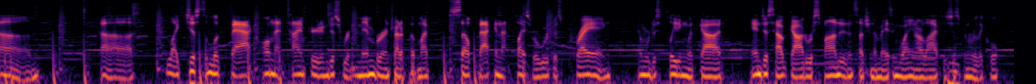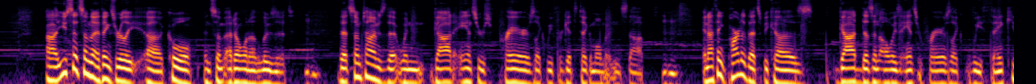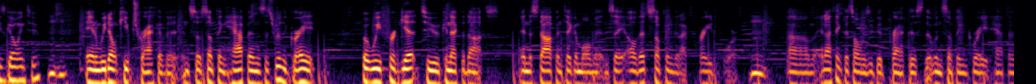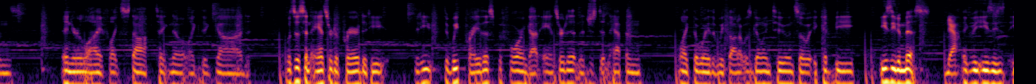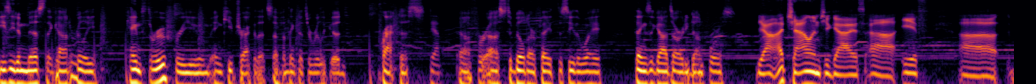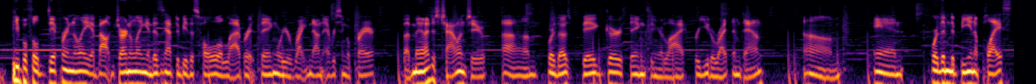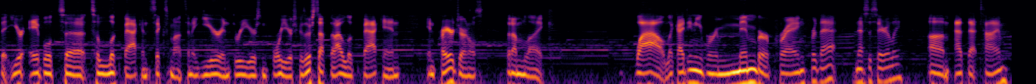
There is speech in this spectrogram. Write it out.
um, uh, like just to look back on that time period and just remember and try to put myself back in that place where we're just praying and we're just pleading with God and just how God responded in such an amazing way in our life has just been really cool. Uh, you said something I think is really uh, cool, and some I don't want to lose it. That sometimes that when God answers prayers, like we forget to take a moment and stop. And I think part of that's because God doesn't always answer prayers like we think He's going to, and we don't keep track of it. And so something happens that's really great, but we forget to connect the dots and to stop and take a moment and say, "Oh, that's something that I prayed for." Um, and I think that's always a good practice that when something great happens in your life, like stop, take note, like did God was this an answer to prayer? Did he did he did we pray this before and God answered it and it just didn't happen like the way that we thought it was going to? And so it could be easy to miss. Yeah. It could be easy easy to miss that God really came through for you and keep track of that stuff. I think that's a really good practice Yeah. uh, for us to build our faith to see the way things that God's already done for us. Yeah, I challenge you guys uh, if uh, people feel differently about journaling, it doesn't have to be this whole elaborate thing where you're writing down every single prayer. But man, I just challenge you um, for those bigger things in your life for you to write them down um, and for them to be in a place that you're able to to look back in six months, in a year, in three years, in four years. Because there's stuff that I look back in in prayer journals that I'm like, wow, like I didn't even remember praying for that necessarily um, at that time.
